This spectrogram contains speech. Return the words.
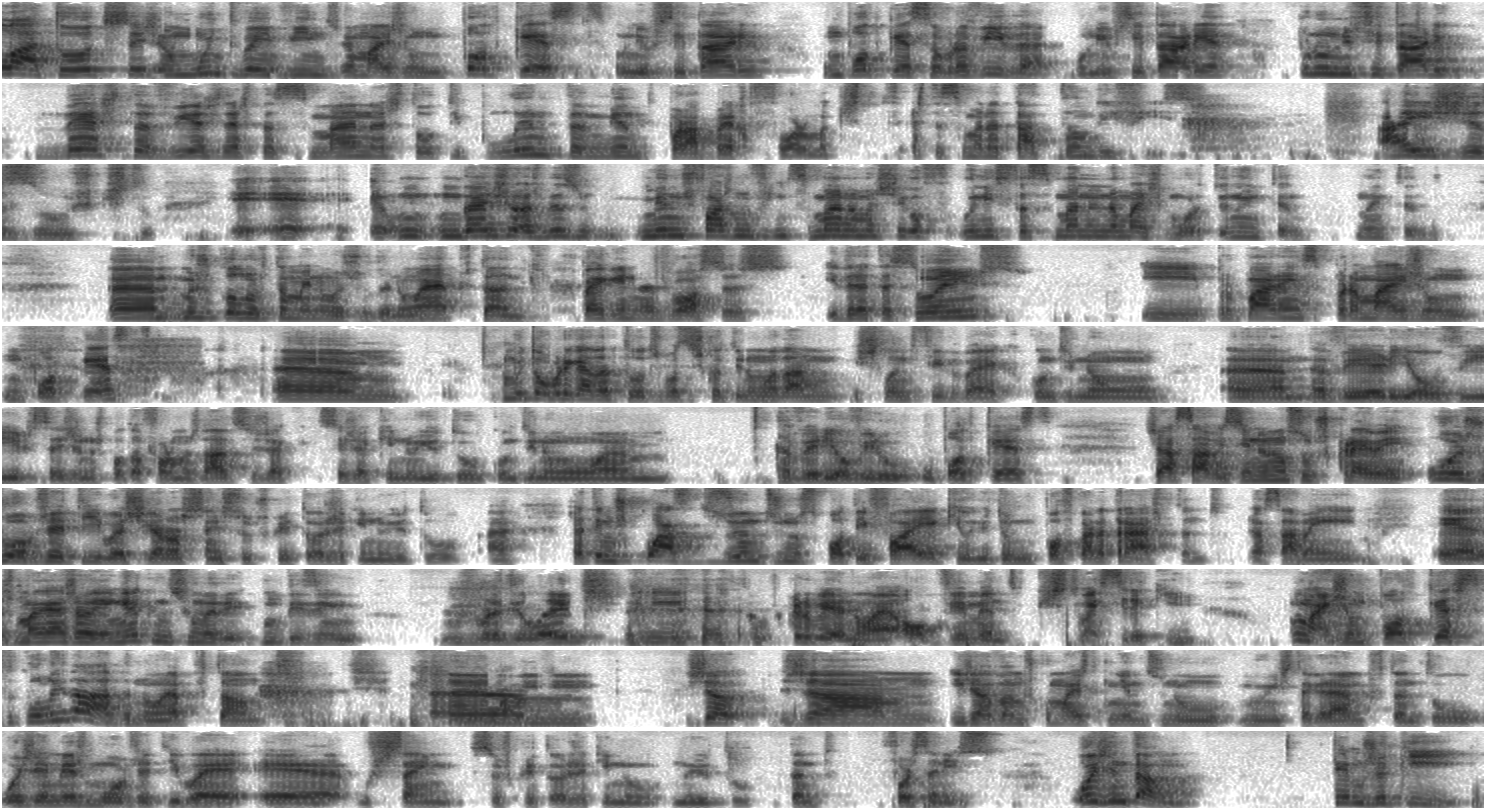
Olá a todos, sejam muito bem-vindos a mais um podcast universitário, um podcast sobre a vida universitária, por um universitário. Desta vez, desta semana, estou tipo lentamente para a pré-reforma, que esta semana está tão difícil. Ai Jesus, que isto é, é, é um, um, gajo às vezes menos faz no fim de semana, mas chega ao início da semana ainda mais morto. Eu não entendo, não entendo. Uh, mas o calor também não ajuda, não é? Portanto, peguem nas vossas hidratações e preparem-se para mais um, um podcast. Um, muito obrigado a todos, vocês continuam a dar excelente feedback, continuam um, a ver e a ouvir, seja nas plataformas de dados, seja, seja aqui no YouTube, continuam a ver e a ouvir o, o podcast. Já sabem, se ainda não subscrevem, hoje o objetivo é chegar aos 100 subscritores aqui no YouTube. Hein? Já temos quase 200 no Spotify, aqui o YouTube não pode ficar atrás, portanto, já sabem, é esmagar a joinha, que nos como dizem os brasileiros, e subscrever, não é? Obviamente, porque isto vai ser aqui mais um podcast de qualidade, não é? Portanto, um, já, já, e já vamos com mais de 500 no, no Instagram, portanto, hoje é mesmo o objetivo é, é os 100 subscritores aqui no, no YouTube, portanto, força nisso. Hoje, então, temos aqui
